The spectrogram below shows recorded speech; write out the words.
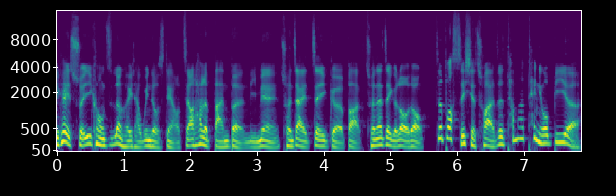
你可以随意控制任何一台 Windows 电脑，只要它的版本里面存在这个 bug，存在这个漏洞，这不知道谁写出来，这他妈太牛逼了！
